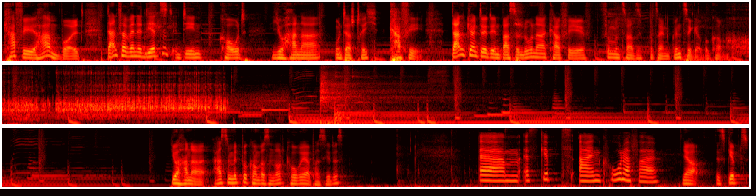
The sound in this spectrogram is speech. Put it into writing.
Kaffee haben wollt, dann verwendet jetzt den Code Johanna-Kaffee. Dann könnt ihr den Barcelona-Kaffee 25% günstiger bekommen. Johanna, hast du mitbekommen, was in Nordkorea passiert ist? Ähm, es gibt einen Corona-Fall. Ja, es gibt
